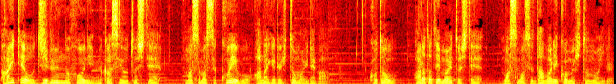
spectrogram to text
相手を自分の方に向かせようとしてますます声を荒げる人もいればことを荒立てまいとしてますます黙り込む人もいる。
